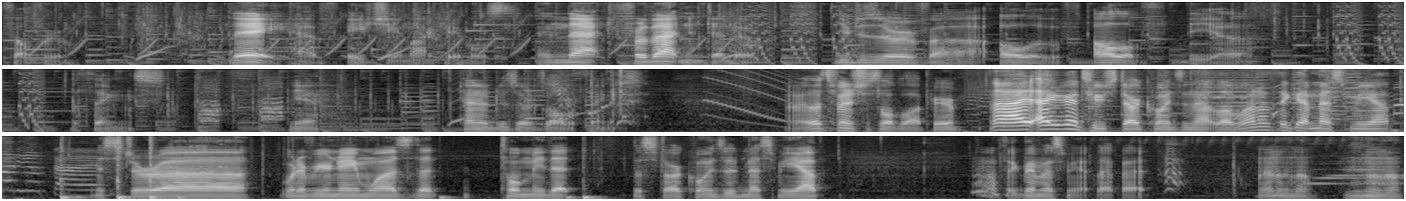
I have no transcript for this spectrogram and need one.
fell through. They have HDMI cables, and that, for that Nintendo, you deserve, uh, all of, all of the, uh, the things. Yeah. Nintendo deserves all the things. Alright, let's finish this level up here. I, I got two star coins in that level. I don't think that messed me up. Mr. Uh, whatever your name was that told me that the star coins would mess me up. I don't think they messed me up that bad. I don't know. I don't know.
